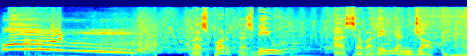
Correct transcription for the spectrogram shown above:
1! L'esport es viu a Sabadell en joc.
